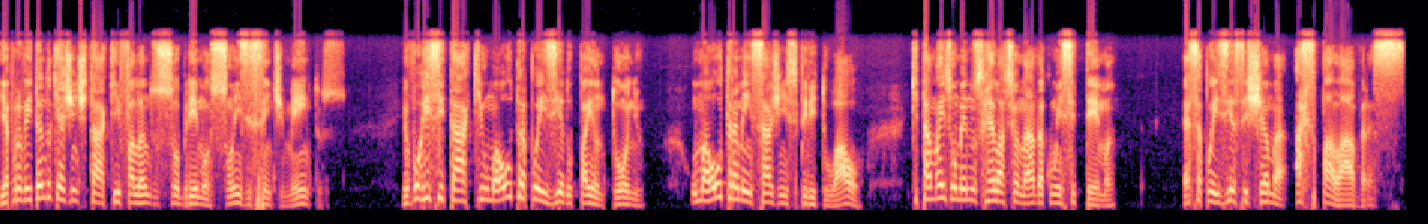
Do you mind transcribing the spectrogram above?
E aproveitando que a gente está aqui falando sobre emoções e sentimentos, eu vou recitar aqui uma outra poesia do Pai Antônio, uma outra mensagem espiritual que está mais ou menos relacionada com esse tema. Essa poesia se chama As Palavras.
